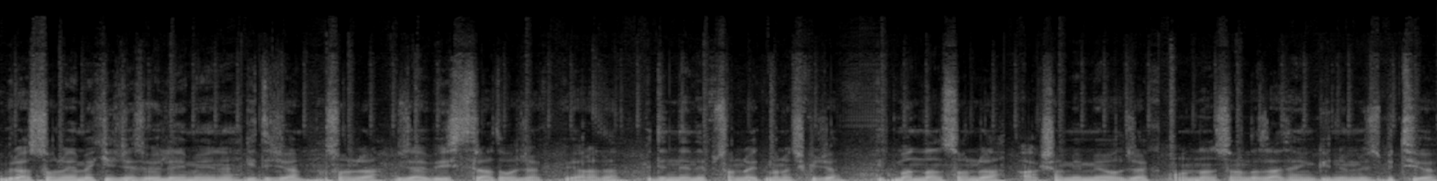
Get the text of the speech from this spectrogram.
biraz sonra yemek yiyeceğiz öğle yemeğine. Gideceğim. Sonra güzel bir istirahat olacak bir arada. Bir dinlenip sonra idmana çıkacağım. İdmandan sonra akşam yemeği olacak. Ondan sonra da zaten günümüz bitiyor.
